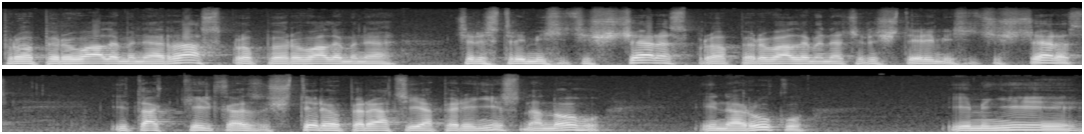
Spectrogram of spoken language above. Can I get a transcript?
прооперували мене раз, прооперували мене через три місяці ще раз, прооперували мене через чотири місяці ще раз. І так кілька, чотири операції я переніс на ногу і на руку. І мені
